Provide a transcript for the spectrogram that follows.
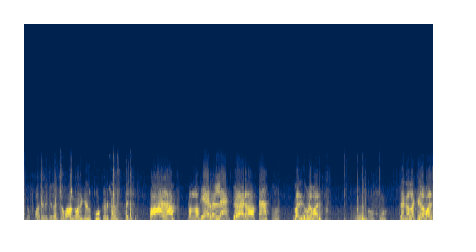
இந்த லட்சம் வாங்க வரைக்கும் தூக்கம் இருக்காது. ஐயோ, நல்லா. தேடுறல்ல. பாரு இதுக்குள்ள பாரு. டேய் நல்லா கீழே பாரு.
